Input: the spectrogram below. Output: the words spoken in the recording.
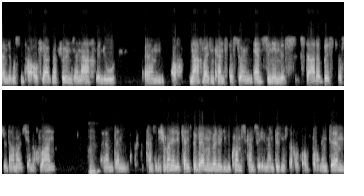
ähm, du musst ein paar Auflagen erfüllen. Danach, wenn du ähm, auch nachweisen kannst, dass du ein ernstzunehmendes Startup bist, was wir damals ja noch waren, mhm. ähm, dann kannst du dich um eine Lizenz bewerben und wenn du die bekommst, kannst du eben ein Business darauf aufbauen. Und ähm,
